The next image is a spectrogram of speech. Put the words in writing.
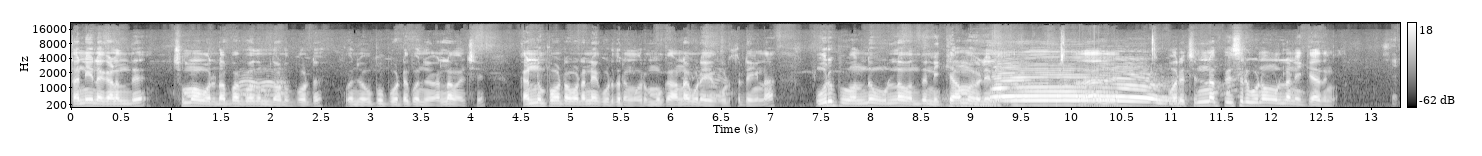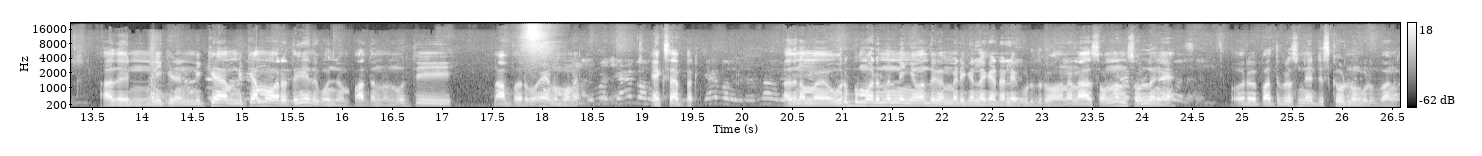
தண்ணியில் கலந்து சும்மா ஒரு டப்பா கோதுமை தோடு போட்டு கொஞ்சம் உப்பு போட்டு கொஞ்சம் வெள்ளம் வச்சு கண்ணு போட்ட உடனே கொடுத்துருங்க ஒரு முக்கால் அன்னக்குடையை கொடுத்துட்டிங்கன்னா உறுப்பு வந்து உள்ளே வந்து நிற்காம வெளியில் அதாவது ஒரு சின்ன பிசுறு கூட உள்ளே நிற்காதுங்க அது நிற்க நிற்க நிற்காம வர்றதுக்கு இது கொஞ்சம் பார்த்தணும் நூற்றி நாற்பது ரூபாய் போனேன் எக்ஸாப்பர் அது நம்ம உறுப்பு மருந்துன்னு நீங்கள் வந்து மெடிக்கலில் கேட்டாலே கொடுத்துருவாங்கன்னா நான் சொன்னேன்னு சொல்லுங்கள் ஒரு பத்து பர்சன்டேஜ் டிஸ்கவுண்ட்டும் கொடுப்பாங்க.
